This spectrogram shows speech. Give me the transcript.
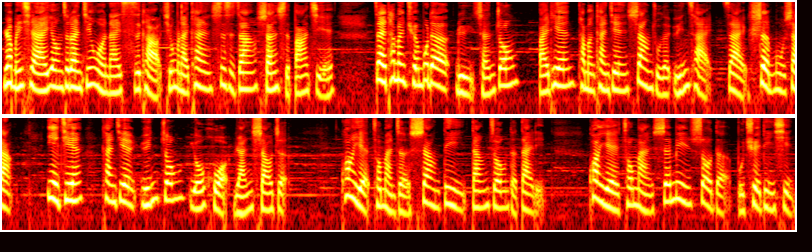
让我们一起来用这段经文来思考。请我们来看四十章三十八节，在他们全部的旅程中，白天他们看见上主的云彩在圣幕上，夜间。看见云中有火燃烧着，旷野充满着上帝当中的带领，旷野充满生命兽的不确定性，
